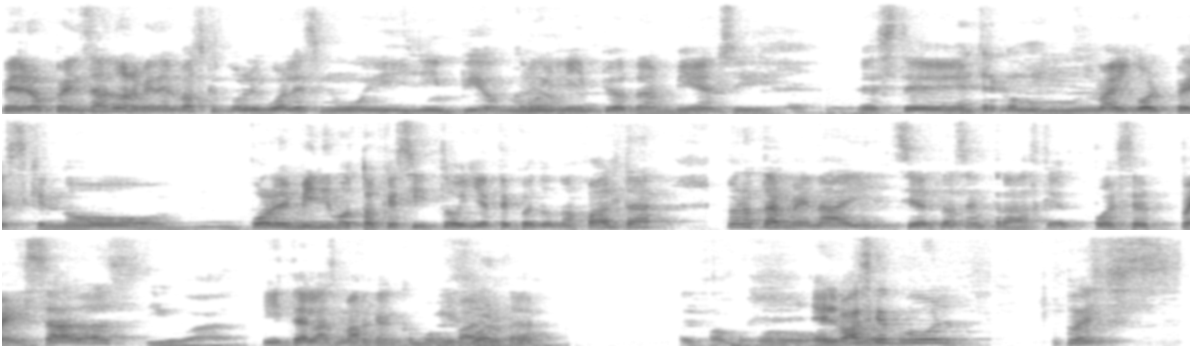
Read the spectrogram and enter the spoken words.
Pero pensando bien, el básquetbol igual es muy Limpio, muy creo. limpio también. Sí. Este, Entre comillas. no hay golpes que no, por el mínimo toquecito ya te cuenta una falta, pero también hay ciertas entradas que pueden ser pesadas Igual. y te las marcan como El falta. cuerpo. El famoso. El básquetbol, pues,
